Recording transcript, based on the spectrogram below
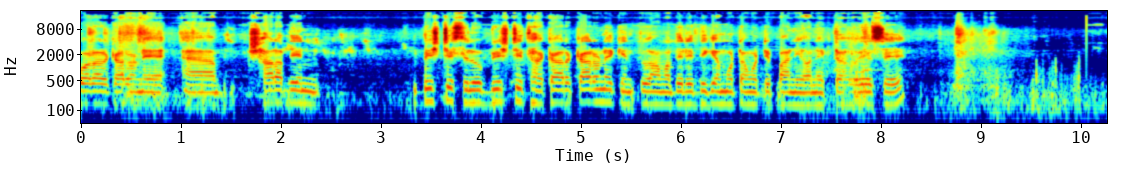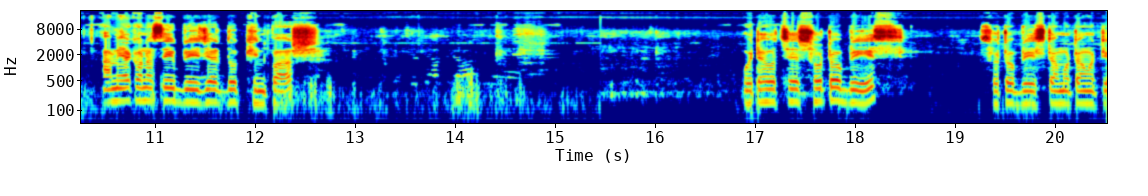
পড়ার কারণে সারাদিন বৃষ্টি ছিল, বৃষ্টি থাকার কারণে কিন্তু আমাদের এদিকে মোটামুটি পানি অনেকটা হয়েছে। আমি এখন আছি ব্রিজের দক্ষিণ পাশ। ওইটা হচ্ছে ছোট ব্রিজ। ছোট ব্রিজটা মোটামুটি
